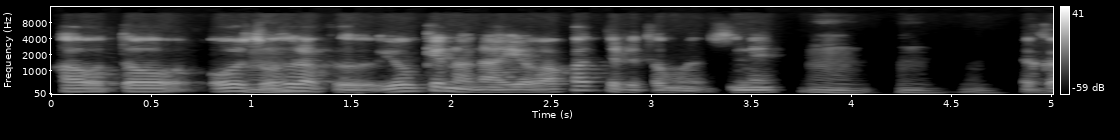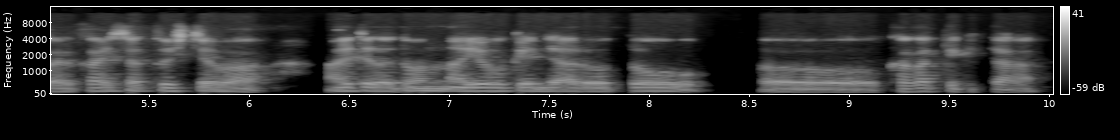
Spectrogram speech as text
顔とおうんそらく要件の内容分かってると思うんですね。うんうんうんだから会社としては、相手がどんな要件であろうと、おかかってきた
